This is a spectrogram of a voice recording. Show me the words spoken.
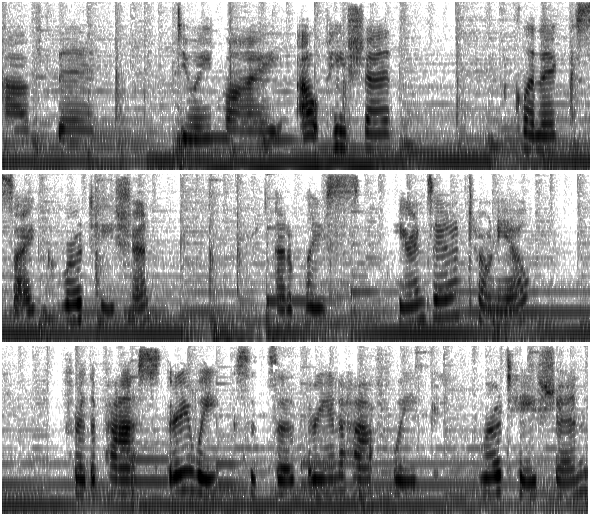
have been doing my outpatient clinic psych rotation at a place here in San Antonio for the past three weeks. It's a three and a half week rotation.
